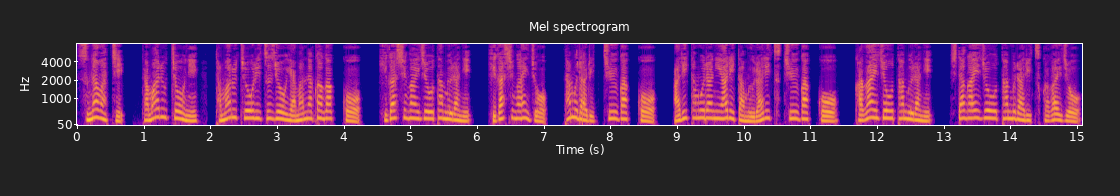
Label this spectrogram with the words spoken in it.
すなわち、田丸町に、田丸町立城山中学校、東外城田村に、東外城、田村立中学校、有田村に有田村立中学校、加害城田村に、下外城田村立加害城、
